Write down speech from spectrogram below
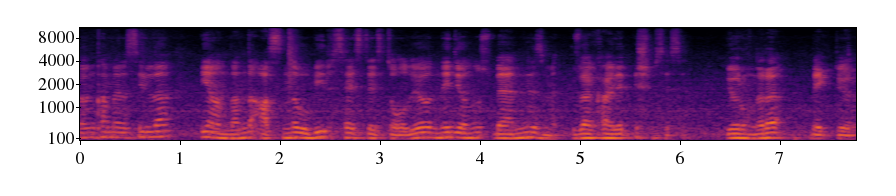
ön kamerasıyla. Bir yandan da aslında bu bir ses testi oluyor. Ne diyorsunuz? Beğendiniz mi? Güzel kaydetmiş mi sesi? Yorumlara bekliyorum.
